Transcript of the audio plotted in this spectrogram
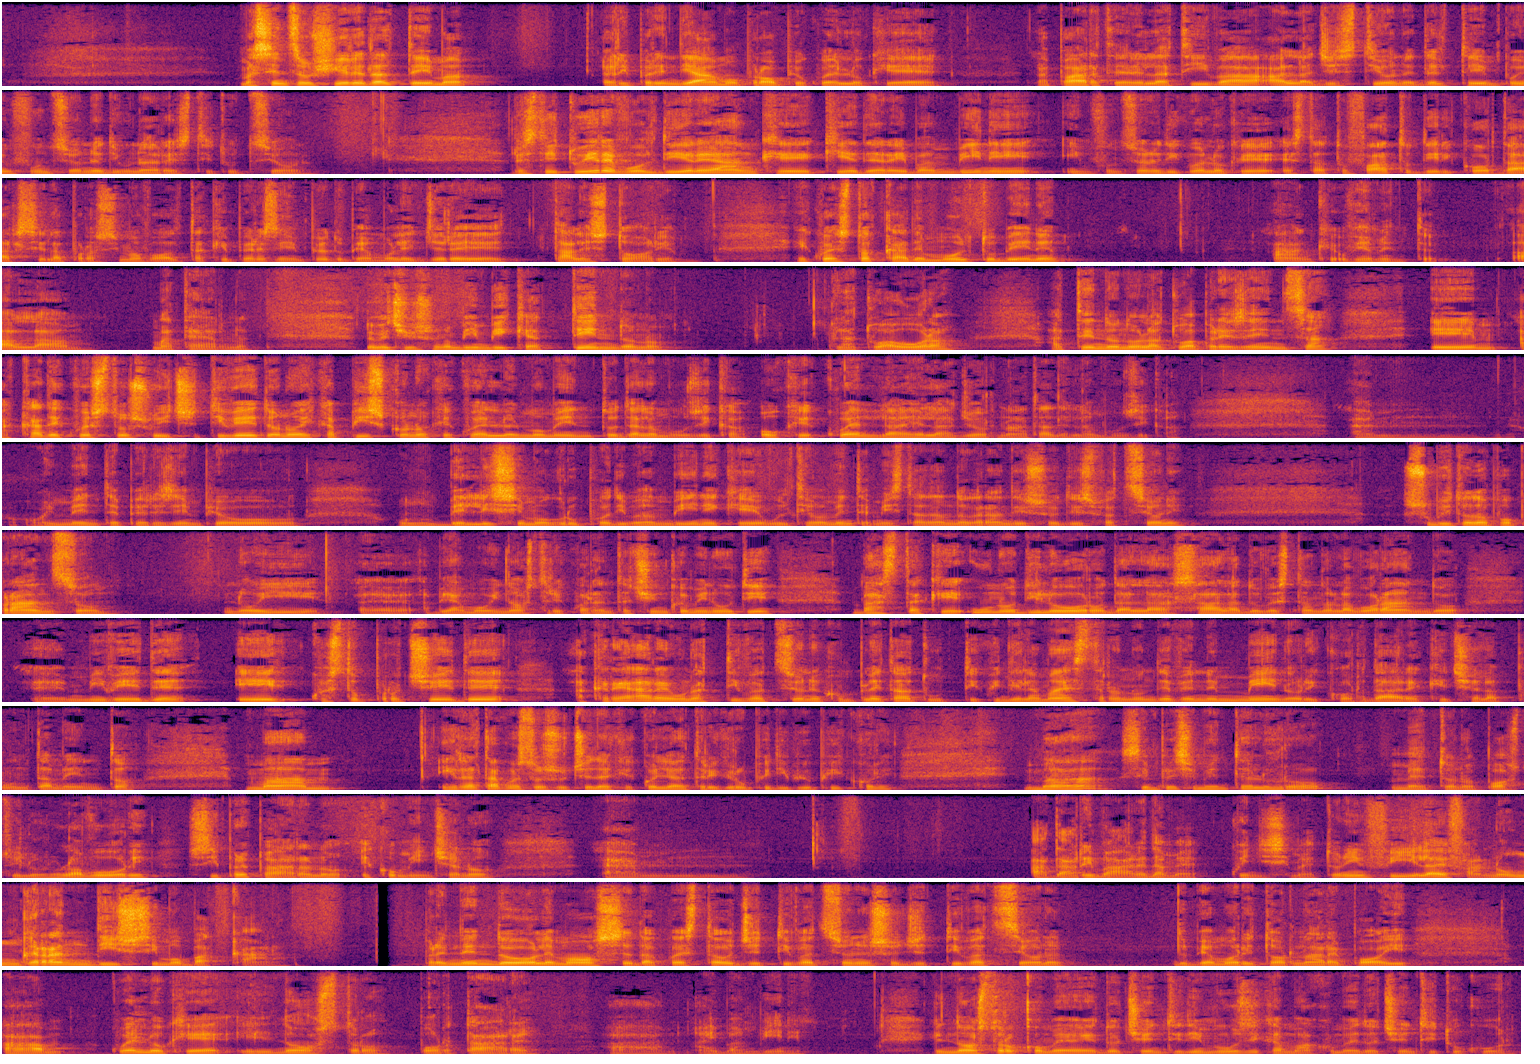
Ma senza uscire dal tema riprendiamo proprio quello che è la parte relativa alla gestione del tempo in funzione di una restituzione. Restituire vuol dire anche chiedere ai bambini, in funzione di quello che è stato fatto, di ricordarsi la prossima volta che per esempio dobbiamo leggere tale storia. E questo accade molto bene anche ovviamente alla materna, dove ci sono bimbi che attendono la tua ora, attendono la ua presenza e accade questo switch, ti vedono e capiscono che quello è il momento della musica o che quella è la giornata della musica. Um, ho in mente per esempio un bellissimo gruppo di bambini che ultimamente mi sta dando grandi soddisfazioni. Subito dopo pranzo noi eh, abbiamo i nostri 45 minuti, basta che uno di loro dalla sala dove stanno lavorando eh, mi vede e questo procede a creare un'attivazione completa a tutti, quindi la maestra non deve nemmeno ricordare che c'è l'appuntamento, ma in realtà questo succede anche con gli altri gruppi di più piccoli, ma semplicemente loro mettono a posto i loro lavori, si preparano e cominciano um, ad arrivare da me, quindi si mettono in fila e fanno un grandissimo baccano. Prendendo le mosse da questa oggettivazione e soggettivazione, dobbiamo ritornare poi a quello che è il nostro portare a, ai bambini. Il nostro come docenti di musica, ma come docenti to cure.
